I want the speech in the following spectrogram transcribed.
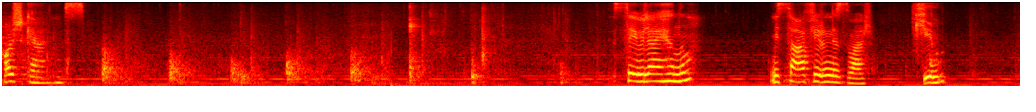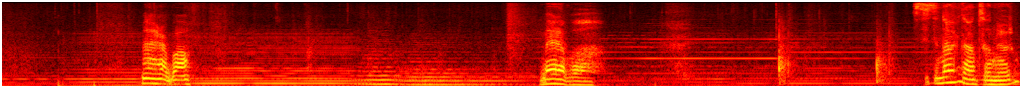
Hoş geldiniz. Sevilay Hanım, misafiriniz var. Kim? Merhaba. Merhaba. Sizi nereden tanıyorum?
